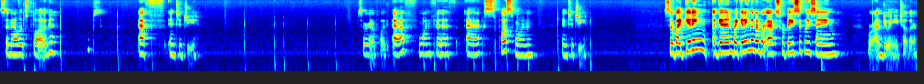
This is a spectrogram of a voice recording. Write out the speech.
So now let's plug oops, F into G. So we're going to plug F, 1 fifth, X plus 1 into G. So by getting, again, by getting the number X, we're basically saying we're undoing each other.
